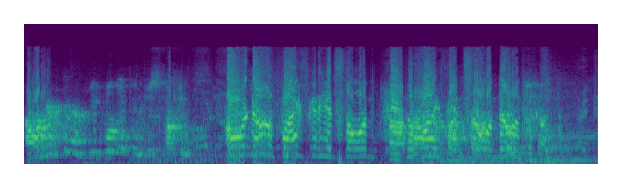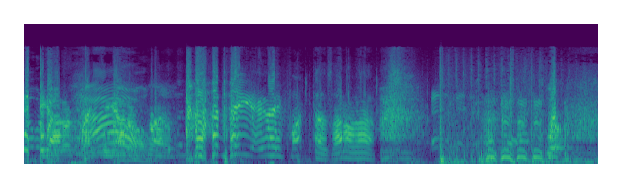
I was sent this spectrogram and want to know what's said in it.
I wonder if there people that can just fucking. Oh no, the flag's gonna get stolen. The oh, flag's getting stolen, Dylan. Recover They got our flag, they got our flag. they, they fucked us. I don't know. enemy at the junkyard.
